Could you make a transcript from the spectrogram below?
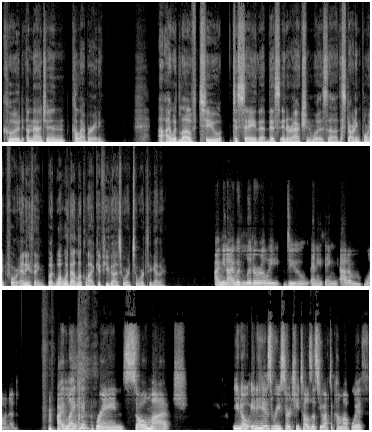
could imagine collaborating. I would love to to say that this interaction was uh, the starting point for anything, but what would that look like if you guys were to work together? I mean, I would literally do anything Adam wanted. I like his brain so much you know, in his research, he tells us you have to come up with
